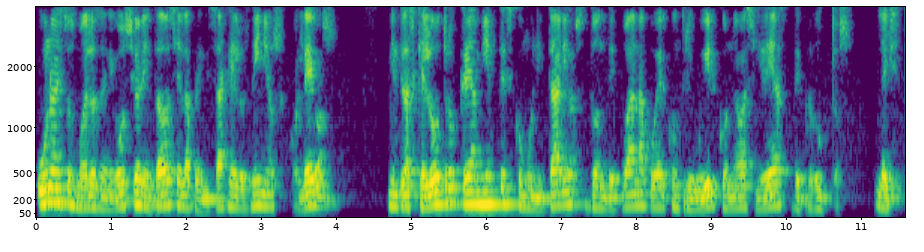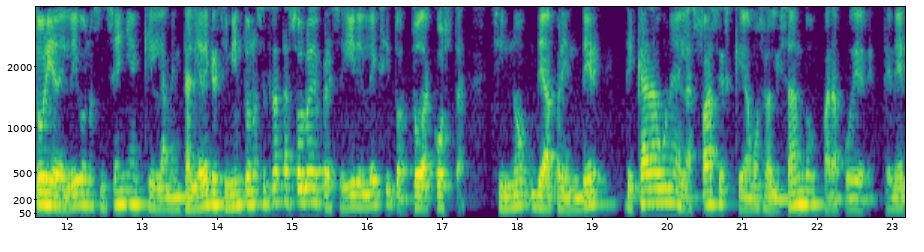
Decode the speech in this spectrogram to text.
Uno de estos modelos de negocio orientado hacia el aprendizaje de los niños con Legos, mientras que el otro crea ambientes comunitarios donde puedan poder contribuir con nuevas ideas de productos. La historia del ego nos enseña que la mentalidad de crecimiento no se trata solo de perseguir el éxito a toda costa, sino de aprender de cada una de las fases que vamos realizando para poder tener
